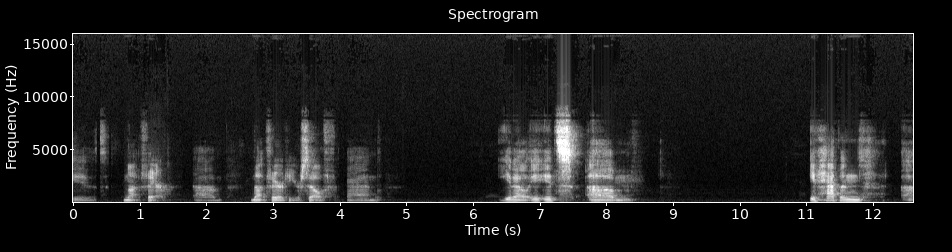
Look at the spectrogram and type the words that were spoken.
is not fair. Um, not fair to yourself. And, you know, it, it's. Um, it happened. Uh,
